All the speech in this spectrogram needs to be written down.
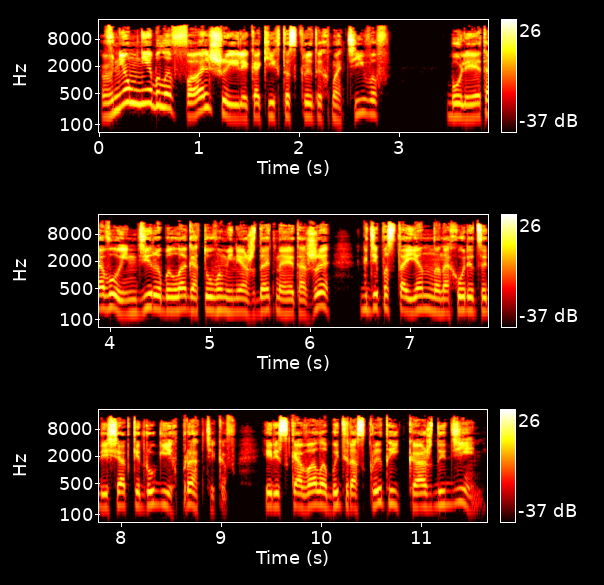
В нем не было фальши или каких-то скрытых мотивов. Более того, Индира была готова меня ждать на этаже, где постоянно находятся десятки других практиков, и рисковала быть раскрытой каждый день.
